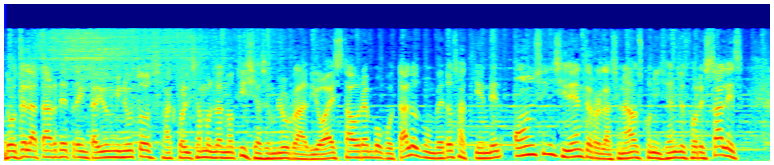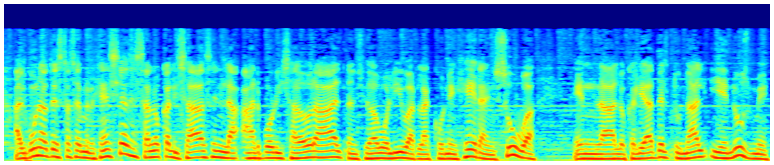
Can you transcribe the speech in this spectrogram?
Dos de la tarde, 31 minutos, actualizamos las noticias en Blue Radio. A esta hora en Bogotá los bomberos atienden 11 incidentes relacionados con incendios forestales. Algunas de estas emergencias están localizadas en la Arborizadora Alta, en Ciudad Bolívar, La Conejera, en Suba, en la localidad del Tunal y en Usme,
